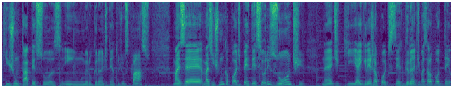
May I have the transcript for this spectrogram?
que juntar pessoas em um número grande dentro de um espaço. Mas, é, mas a gente nunca pode perder esse horizonte né, de que a igreja pode ser grande, mas ela pode ter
